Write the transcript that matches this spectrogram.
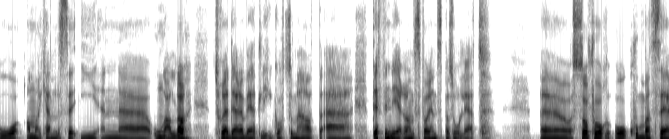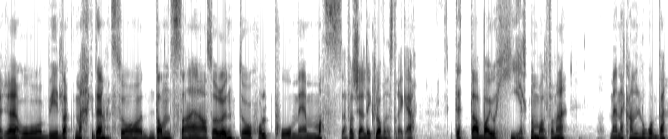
og anerkjennelse i en uh, ung alder tror jeg dere vet like godt som meg at er definerende for ens personlighet. Uh, så for å kompensere og bli lagt merke til, så dansa jeg altså rundt og holdt på med masse forskjellige klovnestreker. Dette var jo helt normalt for meg, men jeg kan love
